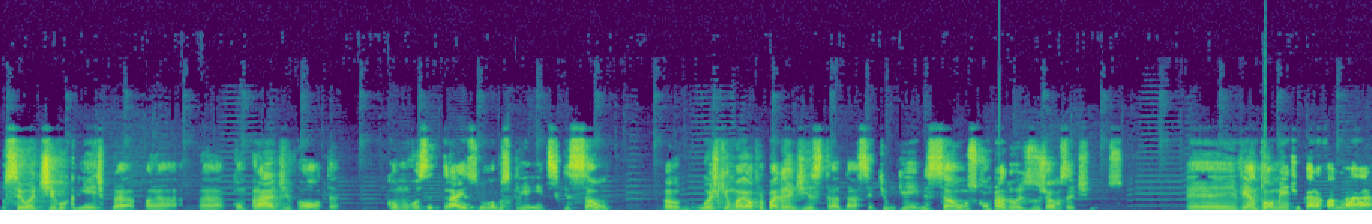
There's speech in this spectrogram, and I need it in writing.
o seu antigo cliente para comprar de volta, como você traz novos clientes que são. Hoje que o maior propagandista da 101 Games são os compradores dos jogos antigos. É, eventualmente o cara fala, ah,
